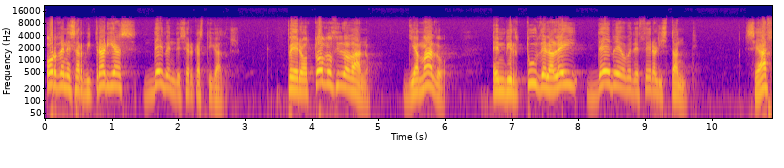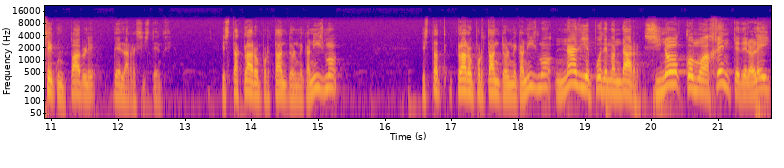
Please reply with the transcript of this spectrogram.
órdenes arbitrarias deben de ser castigados. Pero todo ciudadano llamado en virtud de la ley debe obedecer al instante. Se hace culpable de la resistencia. Está claro, por tanto, el mecanismo. Está claro, por tanto, el mecanismo. Nadie puede mandar, sino como agente de la ley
